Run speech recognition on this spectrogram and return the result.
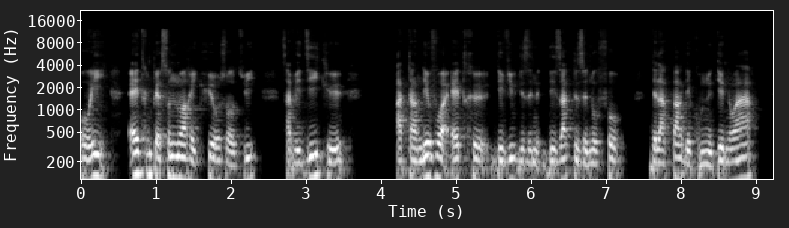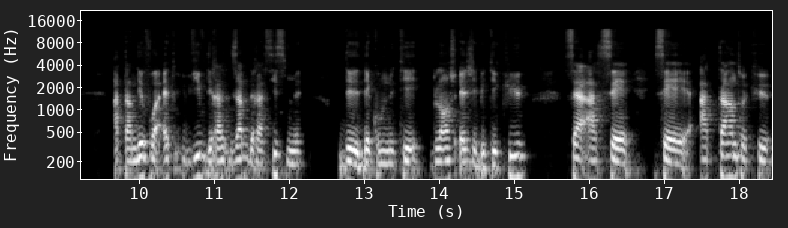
Oui, être une personne noire et cuire aujourd'hui, ça veut dire que attendez-vous à être des, vivre des, des, actes xénophobes de la part des communautés noires, attendez-vous à être, vivre des, des actes de racisme de, des communautés blanches LGBTQ. C'est attendre que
